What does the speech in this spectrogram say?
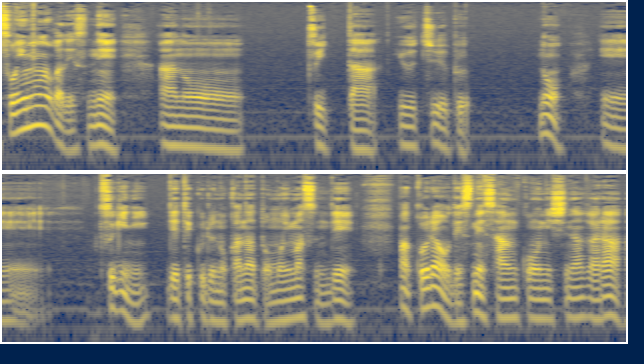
そういうものがですねあの Twitter、YouTube の、えー、次に出てくるのかなと思いますんで、まあ、これらをですね参考にしながら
